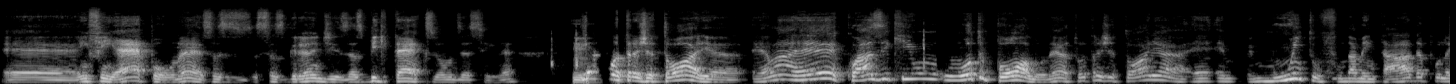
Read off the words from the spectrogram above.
é, enfim, Apple, né? Essas, essas grandes, as big techs, vamos dizer assim, né? E a tua trajetória, ela é quase que um, um outro polo, né? A tua trajetória é, é, é muito fundamentada pela,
